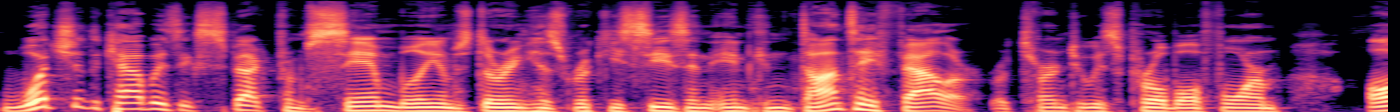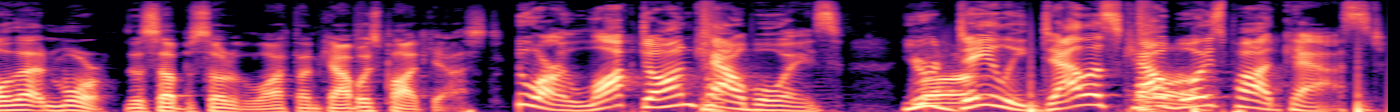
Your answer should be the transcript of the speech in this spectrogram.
What should the Cowboys expect from Sam Williams during his rookie season? And can Dante Fowler return to his Pro Bowl form? All that and more this episode of the Locked On Cowboys podcast. You are Locked On Cowboys, your Locked daily Dallas Cowboys on. podcast.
